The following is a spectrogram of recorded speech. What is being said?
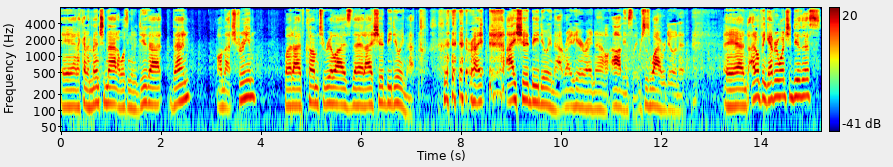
and I kind of mentioned that I wasn't going to do that then on that stream but I've come to realize that I should be doing that. right? I should be doing that right here, right now, obviously, which is why we're doing it. And I don't think everyone should do this.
